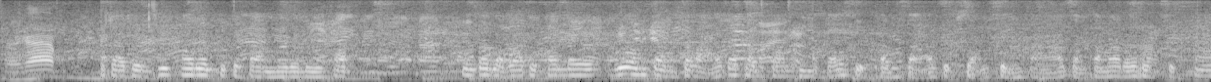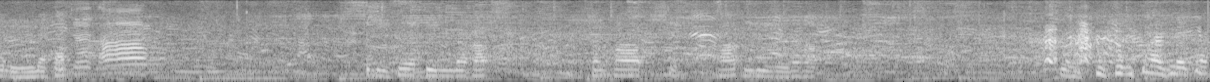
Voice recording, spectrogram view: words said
สวัสดีครับประชาชนที่เข้าร่วมกิจกรรมในวันนี้ครับ ซึ่งต้องบอกว่าทุกท่านได้ร่วมกันสละและก็ทำความดีตั้ง10พรรษา 12 สิงหา2565 นี้นะครับโอเคครับดีเสื้อบินนะครับท่านภาพสุดภาพดีๆเลยนะครับสวยมากเลยครับ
